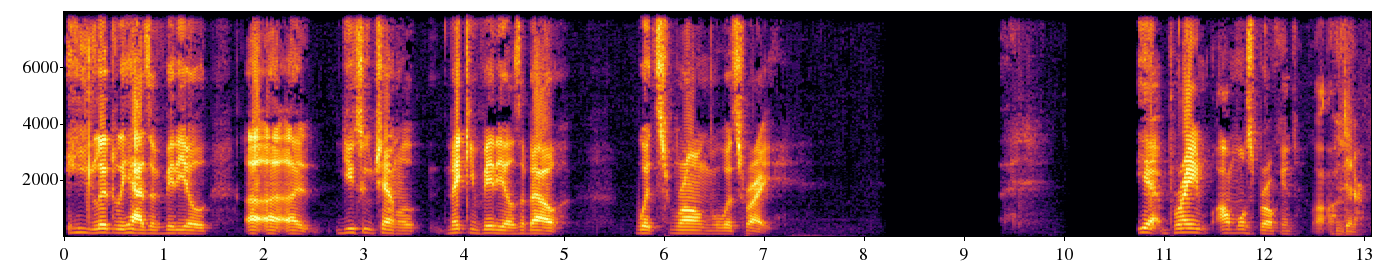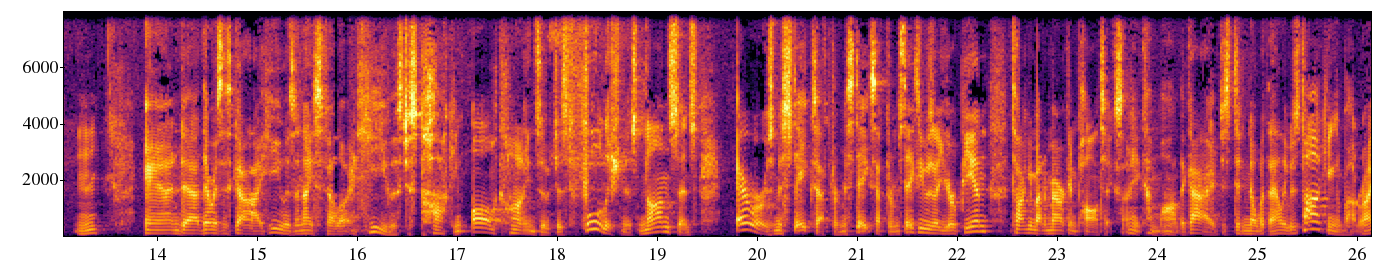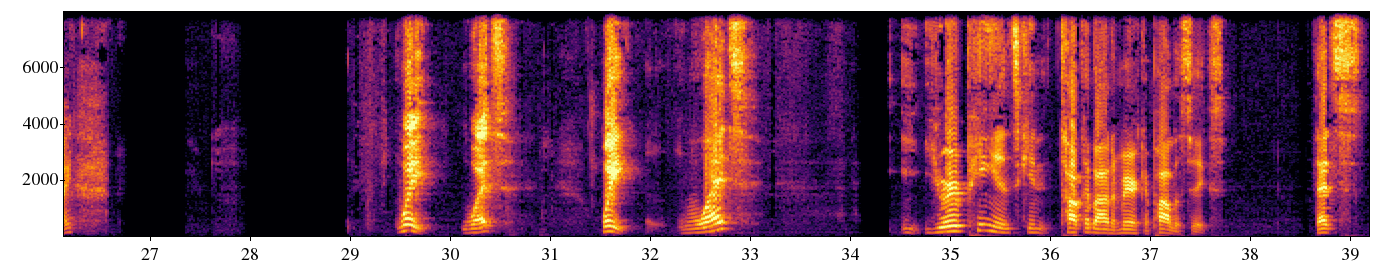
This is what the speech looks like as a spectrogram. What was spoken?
he literally has a video, uh, a, a YouTube channel making videos about what's wrong and what's right? Yeah, brain almost broken. Uh, dinner. Mhm. And uh, there was this guy, he was a nice fellow, and he was just talking all kinds of just foolishness, nonsense, errors, mistakes after mistakes after mistakes. He was a European talking about American politics. I mean, come on, the guy just didn't know what the hell he was talking about, right? Wait, what? Wait, what? Europeans can talk about American politics. That's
